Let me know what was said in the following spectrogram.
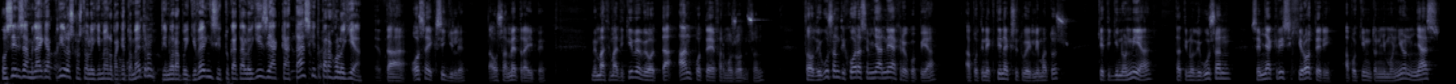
Ο ΣΥΡΙΖΑ μιλάει για πλήρως κοστολογημένο πακέτο μέτρων, την ώρα που η κυβέρνηση του καταλογίζει ακατάσχετη παραχολογία. Τα όσα εξήγηλε, τα όσα μέτρα είπε, με μαθηματική βεβαιότητα, αν ποτέ εφαρμοζόντουσαν, θα οδηγούσαν τη χώρα σε μια νέα χρεοκοπία από την εκτείναξη του ελλείμματος και την κοινωνία θα την οδηγούσαν σε μια κρίση χειρότερη από εκείνη των μνημονίων, μιας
